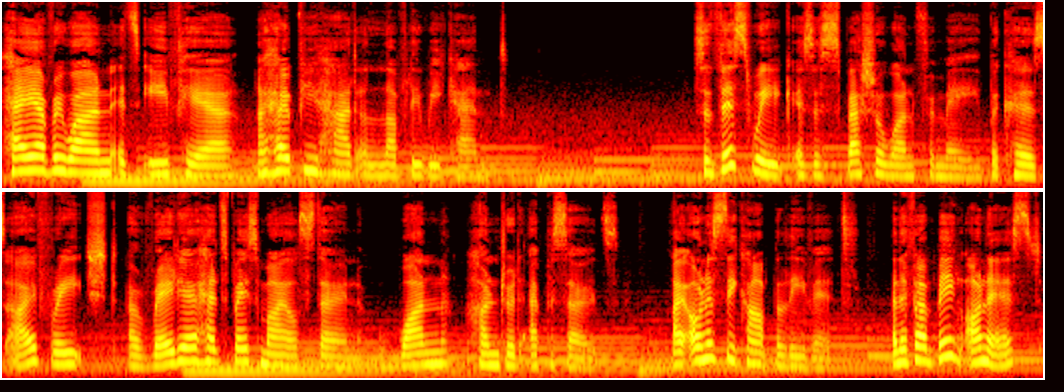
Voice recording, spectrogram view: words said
Hey everyone, it's Eve here. I hope you had a lovely weekend. So, this week is a special one for me because I've reached a Radio Headspace milestone 100 episodes. I honestly can't believe it. And if I'm being honest,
